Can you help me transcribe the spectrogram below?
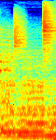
Bye.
